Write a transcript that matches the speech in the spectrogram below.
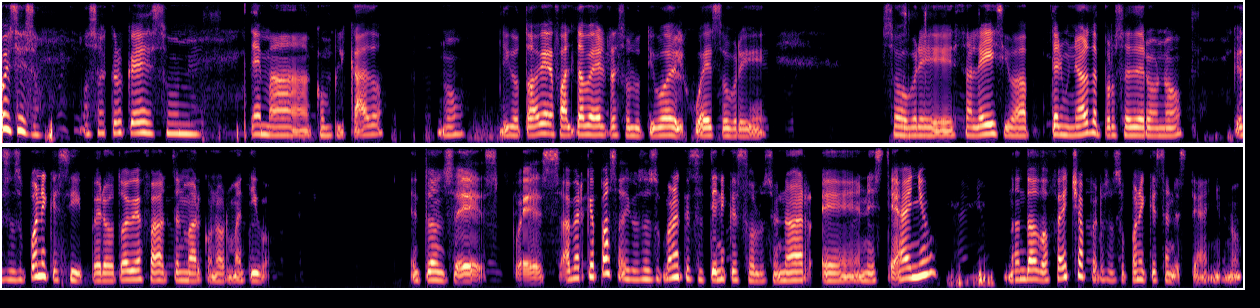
pues eso, o sea, creo que es un tema complicado, ¿no? Digo, todavía falta ver el resolutivo del juez sobre, sobre ley, si va a terminar de proceder o no, que se supone que sí, pero todavía falta el marco normativo. Entonces, pues a ver qué pasa. Digo, se supone que se tiene que solucionar en este año. No han dado fecha, pero se supone que es en este año, ¿no?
